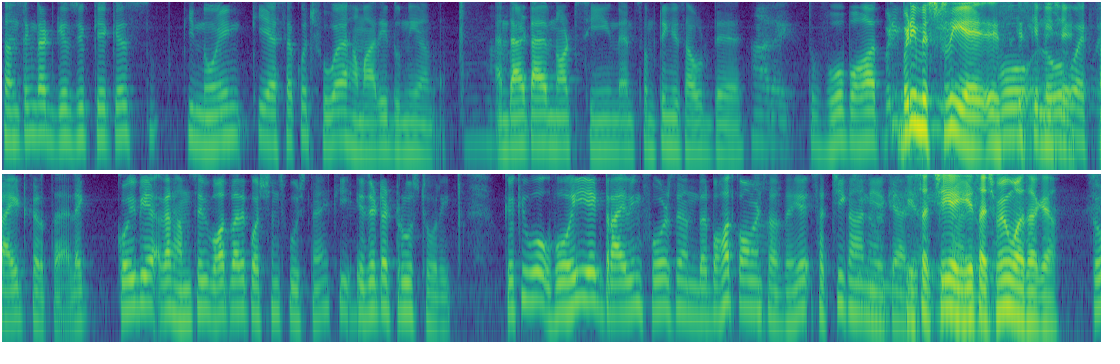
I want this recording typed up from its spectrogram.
Something that gives you kick is कि नोइंग कि ऐसा कुछ हुआ है हमारी दुनिया में। And that I have not seen and something is out there तो वो बहुत बड़ी मिस्ट्री है। इस, वो इसके लोगों पीछे। को एक्साइट करता है। लाइक कोई भी अगर हमसे भी बहुत बारे क्वेश्चंस पूछते हैं कि is it a true story क्योंकि वो वो ही एक ड्राइविंग फोर्स है अंदर। बहुत कमेंट्स आते हैं। ये सच्ची कहानी है क्या ये सच्ची है ये सच में हुआ था क्या? तो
